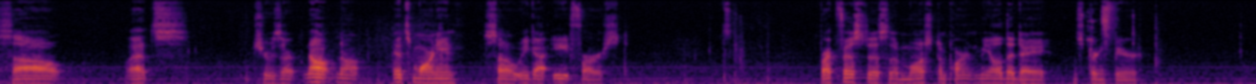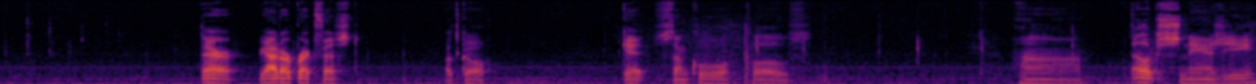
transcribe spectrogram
So let's choose our No, no. It's morning. So we got eat first. Breakfast is the most important meal of the day. Let's drink beer. There, we had our breakfast. Let's go. Get some cool clothes. Uh, that looks snazzy.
